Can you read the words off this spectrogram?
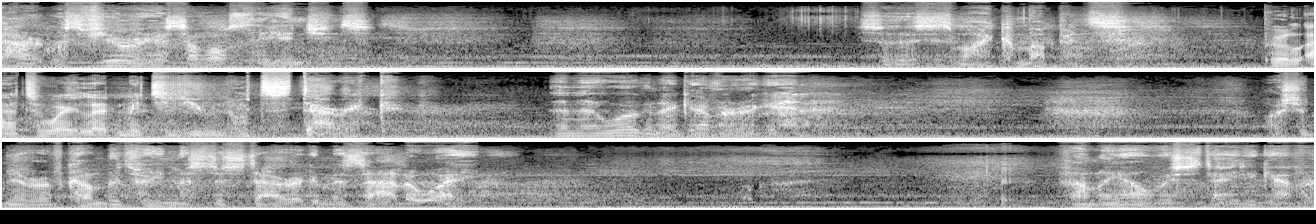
Starrick was furious I lost the engines. So this is my comeuppance. Pearl Attaway led me to you, not Starrick. Then they're working together again. I should never have come between Mr. Starrick and Miss Attaway. Family always stay together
